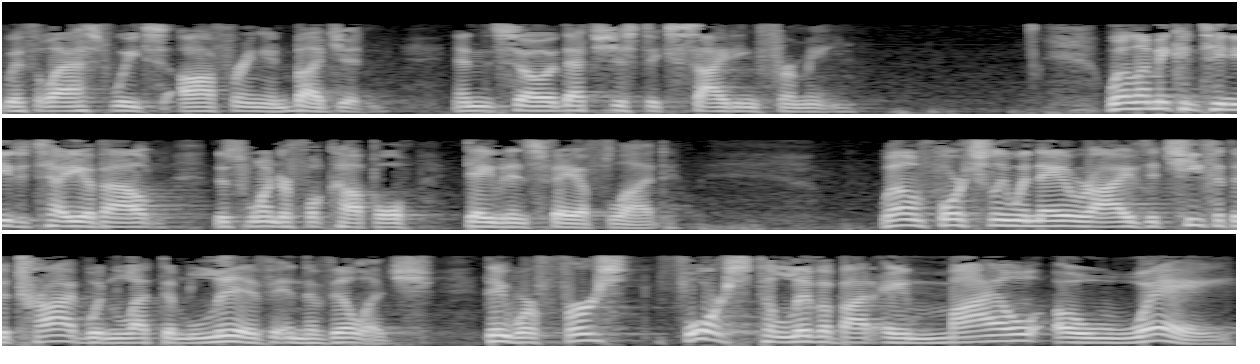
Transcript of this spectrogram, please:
with last week's offering and budget. And so that's just exciting for me. Well, let me continue to tell you about this wonderful couple, David and Svea Flood. Well, unfortunately, when they arrived, the chief of the tribe wouldn't let them live in the village. They were first forced to live about a mile away,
